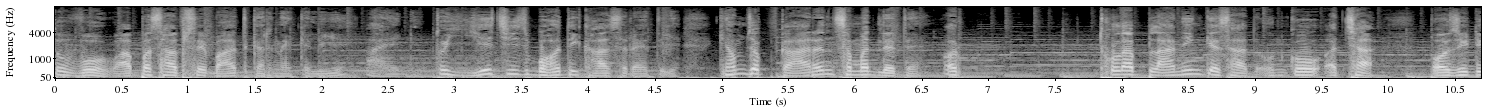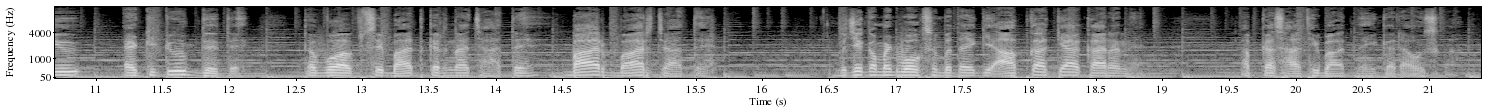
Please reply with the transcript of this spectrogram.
तो वो वापस आपसे बात करने के लिए आएँगे। तो ये चीज़ बहुत ही खास रहती है कि हम जब कारण समझ लेते हैं और थोड़ा प्लानिंग के साथ उनको अच्छा पॉजिटिव एटीट्यूड देते हैं, तब वो आपसे बात करना चाहते हैं बार बार चाहते हैं। मुझे कमेंट बॉक्स में बताएँ कि आपका क्या कारण है? आपका साथी बात नहीं करा उसका।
